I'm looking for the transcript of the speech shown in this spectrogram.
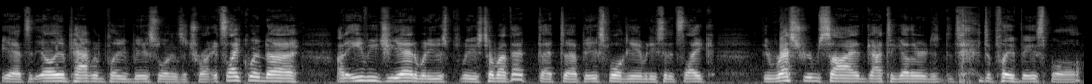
Yeah, it's an alien Pac-Man playing baseball against a try. It's like when uh, on AVGN when he was when he was talking about that that uh, baseball game, and he said it's like the restroom side got together to, to, to play baseball.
